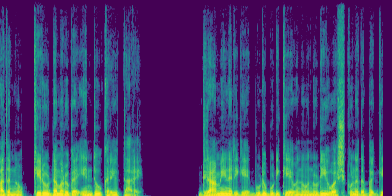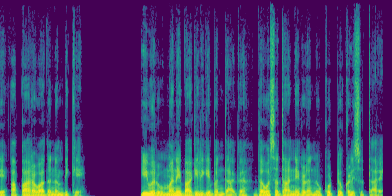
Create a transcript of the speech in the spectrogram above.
ಅದನ್ನು ಕಿರು ಡಮರುಗ ಎಂದೂ ಕರೆಯುತ್ತಾರೆ. ಗ್ರಾಮೀಣರಿಗೆ ಬುಡುಬುಡಿಕೆಯವನು ನುಡಿಯುವ ಶಕುನದ ಬಗ್ಗೆ ಅಪಾರವಾದ ನಂಬಿಕೆ. ಇವರು ಮನೆ ಬಾಗಿಲಿಗೆ ಬಂದಾಗ ದವಸ ಧಾನ್ಯಗಳನ್ನು ಕೊಟ್ಟು ಕಳಿಸುತ್ತಾರೆ.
